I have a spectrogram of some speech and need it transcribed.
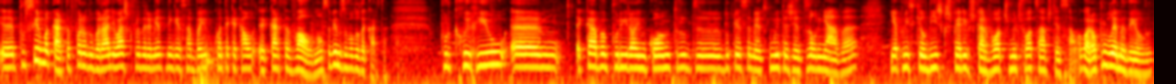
Eh, por ser uma carta fora do baralho, eu acho que verdadeiramente ninguém sabe bem quanto é que a carta vale. Não sabemos o valor da carta. Porque Rui Rio hum, acaba por ir ao encontro de, do pensamento de muita gente desalinhada e é por isso que ele diz que espera ir buscar votos, muitos votos à abstenção. Agora, o problema dele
